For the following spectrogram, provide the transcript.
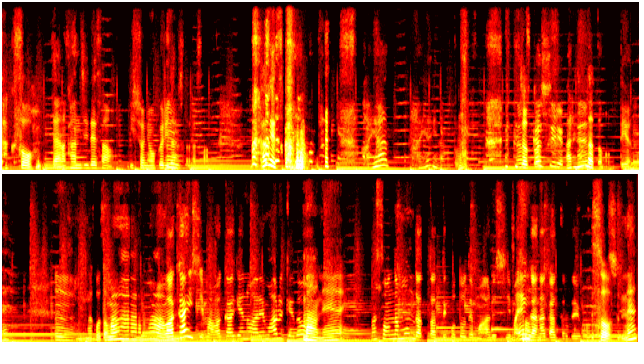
託そうみたいな感じでさ一緒に送り出したらさ、1ヶ月か早っ早いなと思って。ちょっ懐とねあれなんだったのっていうねうん。そんなことも。まあまあ若いし、まあ若気のあれもあるけど、まあね。まあそんなもんだったってことでもあるし、まあ縁がなかったということそうです。ね。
